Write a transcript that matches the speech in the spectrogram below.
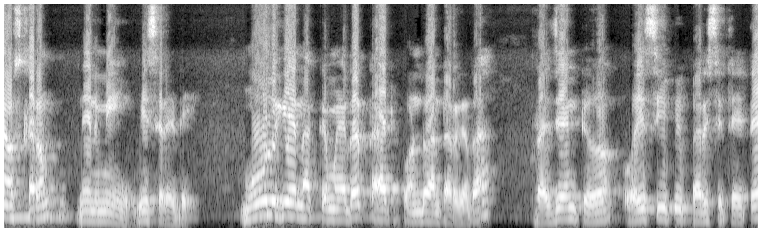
నమస్కారం. నేను మీ వీసిరెడ్డి. మూలిగే నక్క మీద తాటి పండు అంటారు కదా ప్రజెంట్ వైసీపీ పరిస్థితి అయితే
